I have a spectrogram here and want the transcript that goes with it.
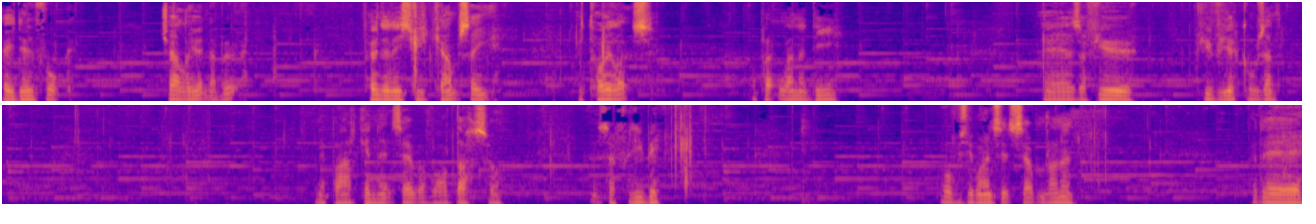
How you doing folk? Charlie out and about. Found a nice wee campsite with toilets up at Linn of Dee. Uh, there's a few few vehicles in. The parking it's out of order so it's a freebie. Obviously once it's up and running. But uh,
